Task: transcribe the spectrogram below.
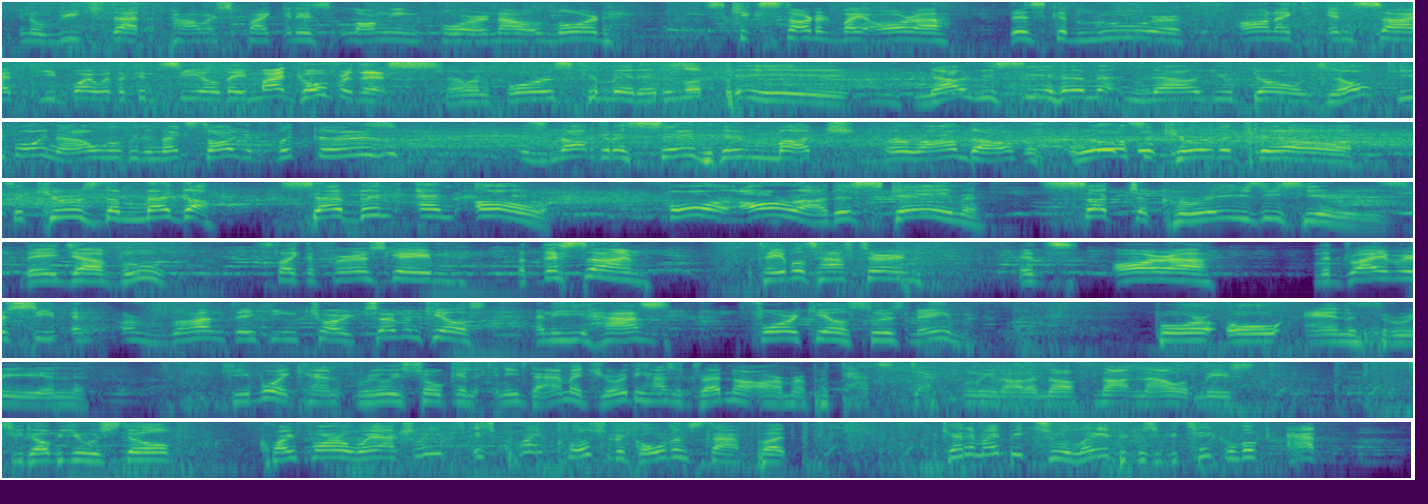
you know, reach that power spike it is longing for. Now, Lord is kick-started by Aura. This could lure Onic inside. Kiboy with a conceal. They might go for this. Shaman Force committed. Lutpi. Now you see him, now you don't. No, Kiboy now will be the next target. Flickers is not going to save him much. Arando will secure the kill. Secures the Mega. 7 and 0 for Aura this game. Such a crazy series. Deja vu. It's like the first game, but this time the tables have turned. It's Aura, in the driver's seat, and Aran taking charge. Seven kills, and he has four kills to his name. 4 0 and 3. And Kiboy can't really soak in any damage. He already has a Dreadnought armor, but that's definitely not enough. Not now, at least. CW is still quite far away. Actually, it's, quite closer to Golden Staff, but again, it might be too late because if you take a look at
